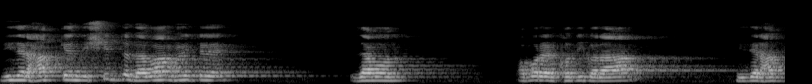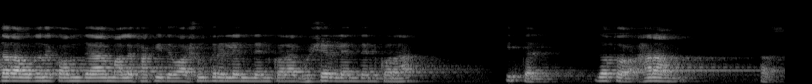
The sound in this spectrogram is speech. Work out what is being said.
নিজের হাতকে নিষিদ্ধ ব্যবহার হইতে, যেমন অপরের ক্ষতি করা নিজের হাত দ্বারা ওজনে কম দেওয়া মালে ফাঁকি দেওয়া, সুদের লেনদেন করা, ঘুষের লেনদেন করা ইত্যাদি, যত হারাম আছে।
